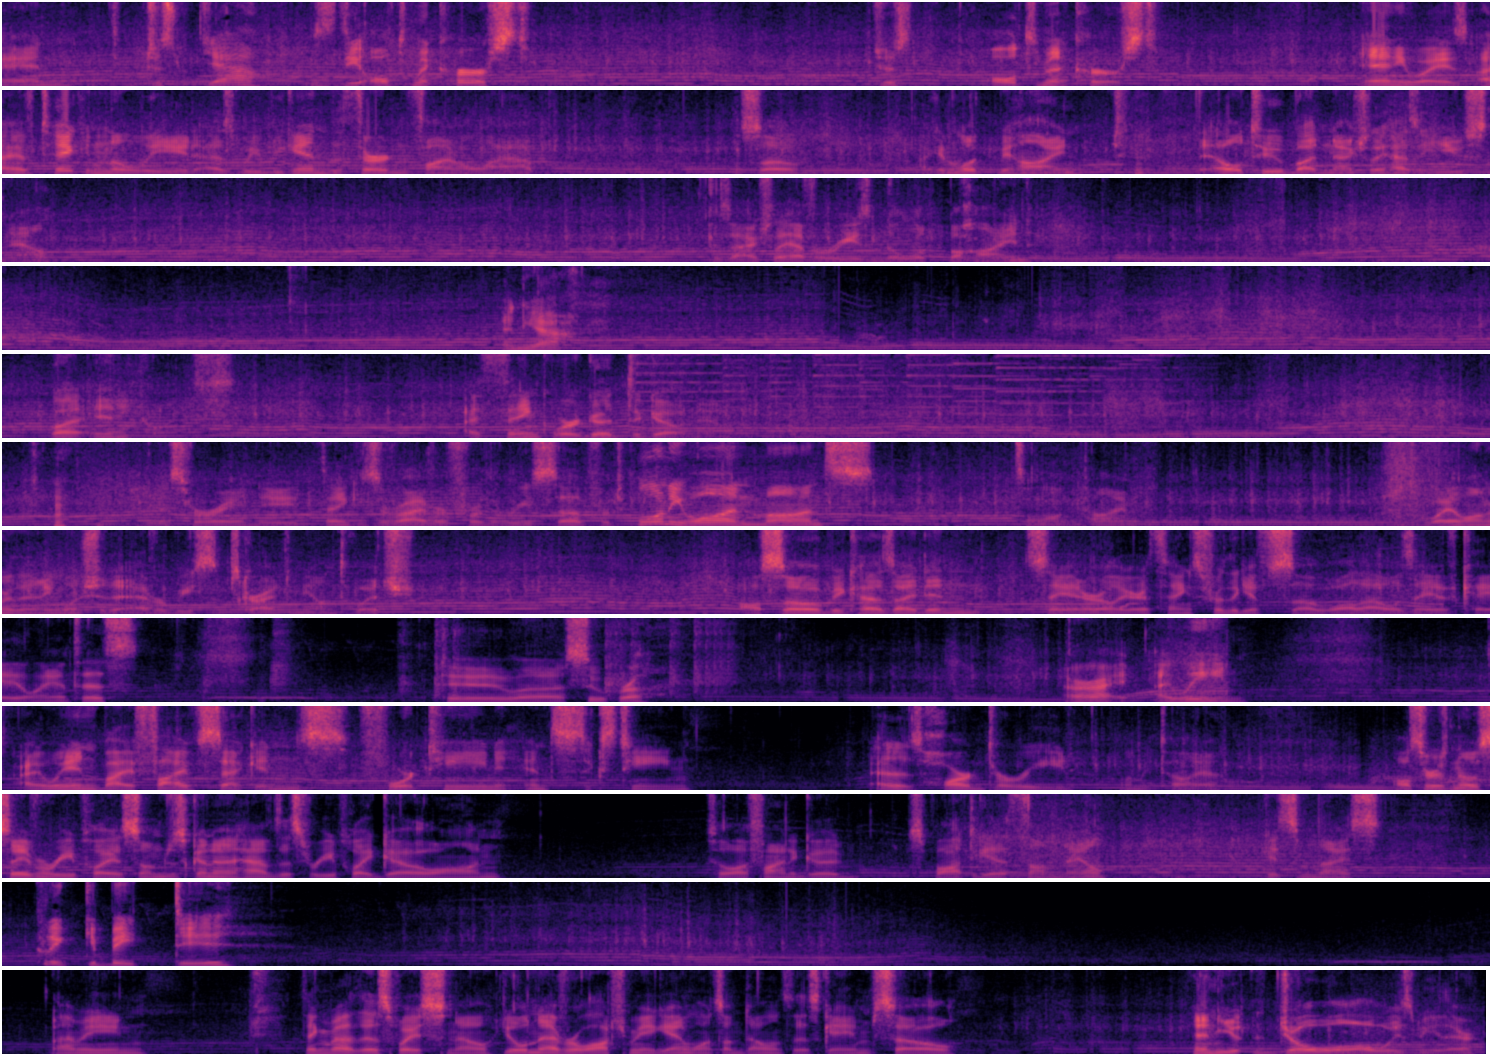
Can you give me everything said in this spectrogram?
And just, yeah, it's the ultimate cursed. Just ultimate cursed. Anyways, I have taken the lead as we begin the third and final lap. So, I can look behind. the L2 button actually has a use now. Because I actually have a reason to look behind. And yeah. But anyways, I think we're good to go now. yes, hooray indeed. Thank you, Survivor, for the resub for 21 months. That's a long time. It's way longer than anyone should ever be subscribed to me on Twitch. Also, because I didn't say it earlier, thanks for the gift sub while I was AFK Atlantis. To uh, Supra. Alright, I win. I win by 5 seconds, 14 and 16. That is hard to read, let me tell you. Also, there's no save and replay, so I'm just going to have this replay go on until I find a good spot to get a thumbnail. Get some nice clickbaity. I mean, think about it this way, Snow. You'll never watch me again once I'm done with this game, so... And you, Joel will always be there.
